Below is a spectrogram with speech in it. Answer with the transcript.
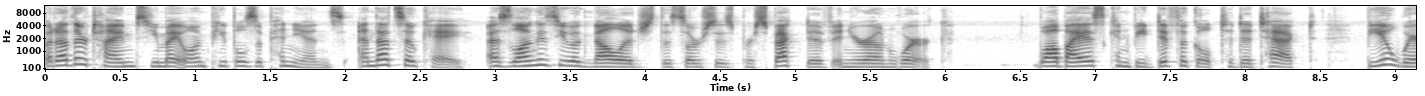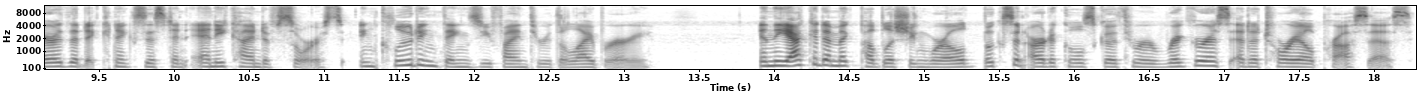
but other times you might want people's opinions, and that's okay, as long as you acknowledge the source's perspective in your own work. While bias can be difficult to detect, be aware that it can exist in any kind of source, including things you find through the library. In the academic publishing world, books and articles go through a rigorous editorial process,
